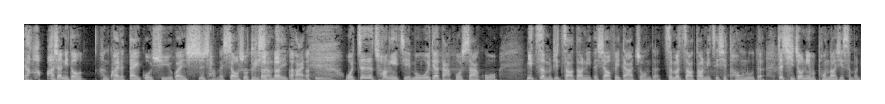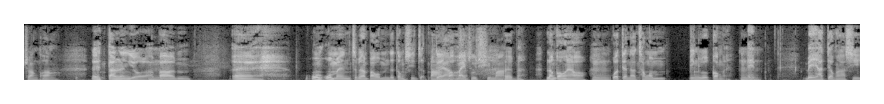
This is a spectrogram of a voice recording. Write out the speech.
好，好像你都很快的带过去有关市场的销售对象这一块。我真的创业节目，我一定要打破砂锅。你怎么去找到你的消费大众的？怎么找到你这些通路的？这其中你有没有碰到一些什么状况？哎，当然有了，包含，哎，我我们怎么样把我们的东西把把对啊卖出去嘛对不？人讲的吼，嗯，我常常从我朋友讲的，哎，卖啊重要是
